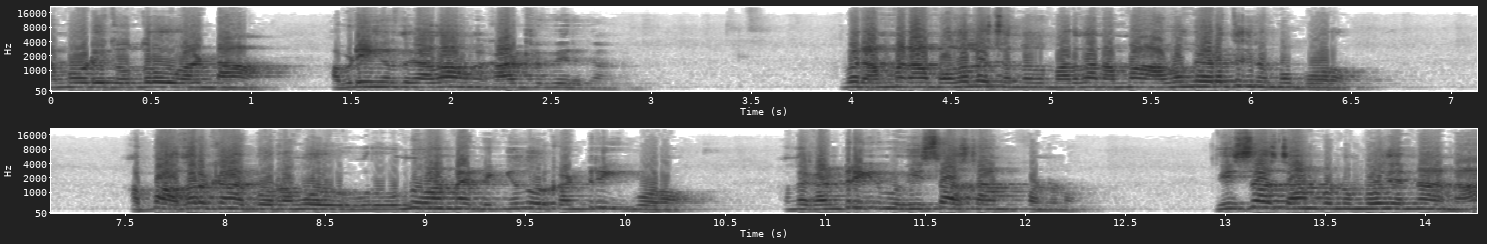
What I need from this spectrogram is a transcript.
நம்மளுடைய தொந்தரவு வேண்டாம் அப்படிங்கிறதுக்காக தான் அவங்க காட்டுல போயிருக்காங்க. இப்போ நம்ம நான் முதல்ல சொன்னது மாதிரி தான் நம்ம அவங்க இடத்துக்கு நம்ம போகிறோம் அப்போ அதற்கான இப்போ நம்ம ஒரு ஒரு ஒன்று வேண்டாம் இப்போ இங்கேருந்து ஒரு கண்ட்ரிக்கு போகிறோம் அந்த கண்ட்ரிக்கு நம்ம விசா ஸ்டாம்ப் பண்ணணும். விசா ஸ்டாம்ப் பண்ணும்போது என்னன்னா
